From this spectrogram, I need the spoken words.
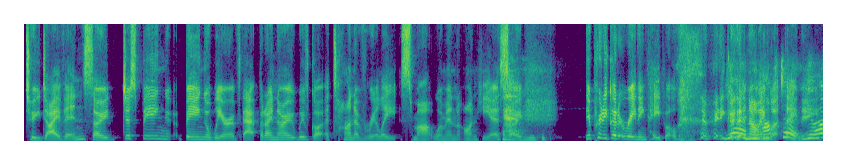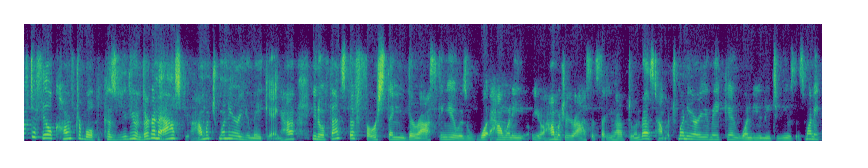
to dive in. So just being being aware of that. But I know we've got a ton of really smart women on here. So they're pretty good at reading people. they're pretty good Yeah, at knowing have what they to you have to feel comfortable because you, you they're going to ask you how much money are you making? How you know if that's the first thing they're asking you is what how many you know how much are your assets that you have to invest? How much money are you making? When do you need to use this money?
